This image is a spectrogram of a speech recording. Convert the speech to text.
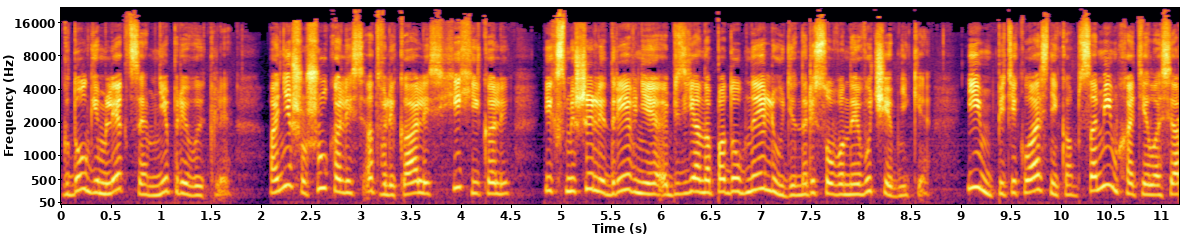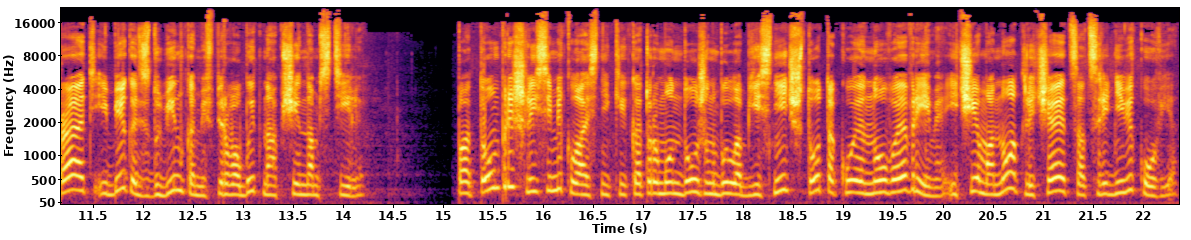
к долгим лекциям не привыкли. Они шушукались, отвлекались, хихикали. Их смешили древние обезьяноподобные люди, нарисованные в учебнике. Им, пятиклассникам, самим хотелось орать и бегать с дубинками в первобытно-общинном стиле. Потом пришли семиклассники, которым он должен был объяснить, что такое новое время и чем оно отличается от средневековья.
